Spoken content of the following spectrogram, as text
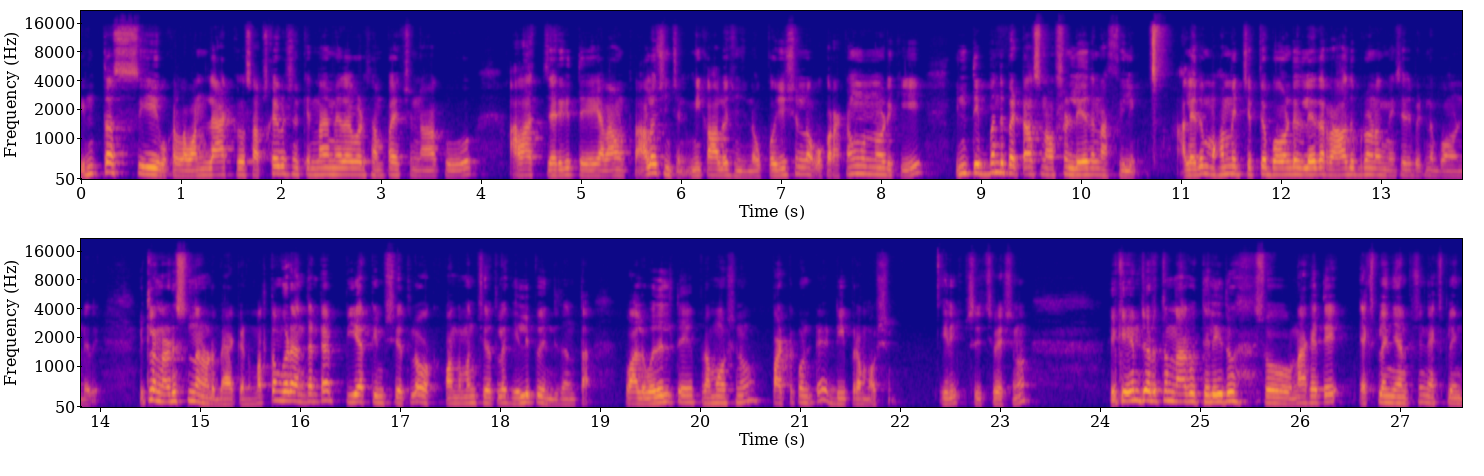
ఇంత సి- ఒక వన్ ల్యాక్ సబ్స్క్రైబర్స్ కింద మీద కూడా సంపాదించిన నాకు అలా జరిగితే ఎలా ఉంటుంది ఆలోచించండి. మీకు ఆలోచించండి. ఒక పొజిషన్లో ఒక రకంగా ఉన్నోడికి ఇంత ఇబ్బంది పెట్టాల్సిన అవసరం లేదని నా ఫీలింగ్ లేదు మొహమ్మద్ చెప్తే బాగుండేది లేదా రాదు బ్రో నాకు మెసేజ్ పెట్టినా బాగుండేది. ఇట్లా నడుస్తుంది అన్నాడు బ్యాక్ ఎండ్ మొత్తం కూడా ఎంతంటే పిఆర్ టీమ్స్ చేతిలో ఒక కొంతమంది చేతిలోకి వెళ్ళిపోయింది ఇదంతా. వాళ్ళు వదిలితే ప్రమోషను పట్టుకుంటే డీ ప్రమోషన్ ఇది సిచ్యువేషను ఇక ఏం జరుగుతుందో నాకు తెలియదు సో నాకైతే ఎక్స్ప్లెయిన్ చేయాలనిపించింది ఎక్స్ప్లెయిన్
